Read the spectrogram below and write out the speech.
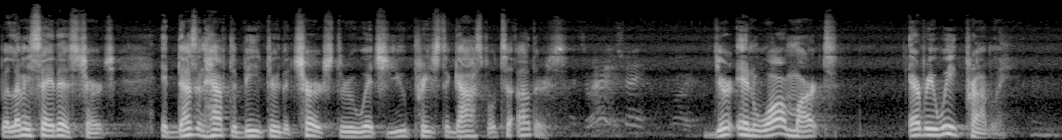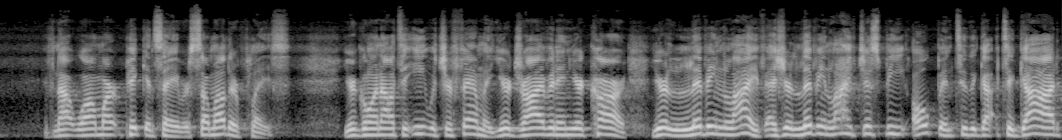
But let me say this, church. It doesn't have to be through the church through which you preach the gospel to others. That's right. You're in Walmart every week, probably. If not Walmart, Pick 'n Save, or some other place. You're going out to eat with your family. You're driving in your car. You're living life. As you're living life, just be open to, the, to God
